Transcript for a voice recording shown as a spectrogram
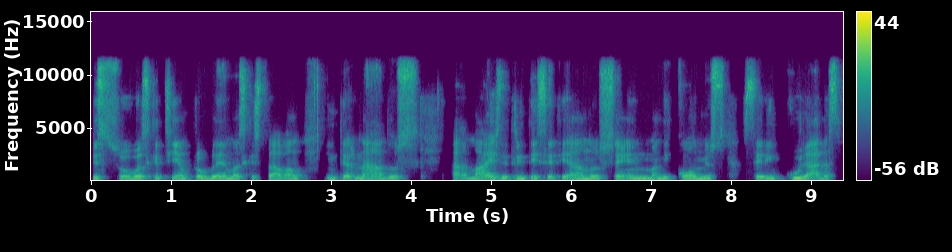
pessoas que tinham problemas que estavam internados há mais de 37 anos em manicômios serem curadas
